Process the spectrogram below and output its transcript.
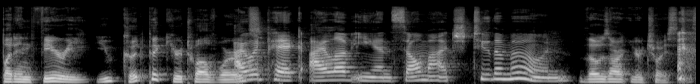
but in theory, you could pick your 12 words. I would pick I love Ian so much to the moon. Those aren't your choices.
